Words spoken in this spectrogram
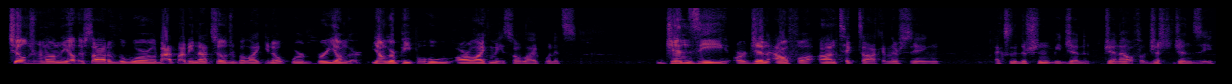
children on the other side of the world. Not i mean not children but like you know we're, we're younger younger people who are like me. So like when it's gen z or gen alpha on tiktok and they're seeing actually there shouldn't be gen gen alpha just gen z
